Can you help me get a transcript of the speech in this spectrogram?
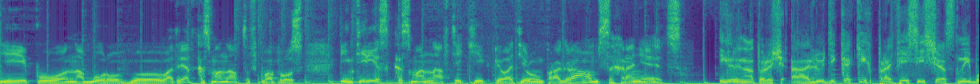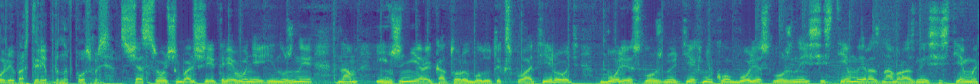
и по набору э, в отряд космонавтов вопрос интерес к космонавтике и к пилотируемым программам сохраняется. Игорь Анатольевич, а люди каких профессий сейчас наиболее востребованы в космосе? Сейчас очень большие требования, и нужны нам инженеры, которые будут эксплуатировать более сложную технику, более сложные системы и разнообразные системы.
